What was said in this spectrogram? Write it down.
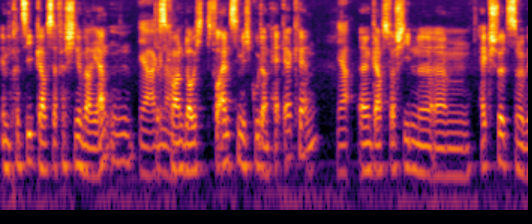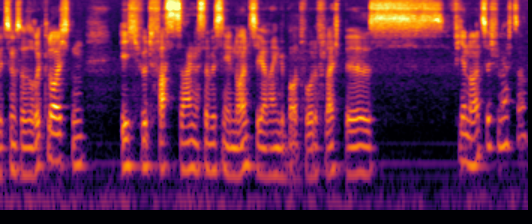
im Prinzip gab es ja verschiedene Varianten. Ja, das genau. kann man, glaube ich, vor allem ziemlich gut am Heck erkennen. Ja. Äh, gab es verschiedene ähm, Heckschützen oder beziehungsweise Rückleuchten. Ich würde fast sagen, dass er bis in die 90er reingebaut wurde. Vielleicht bis 94 vielleicht so?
